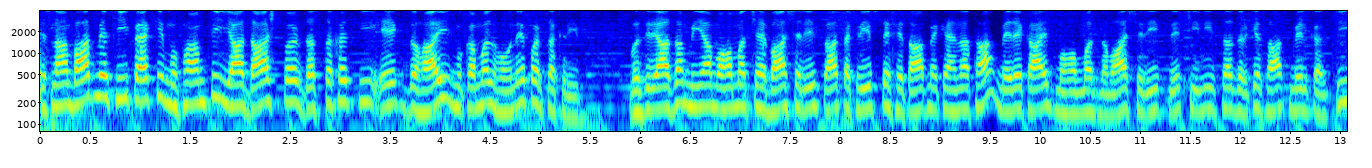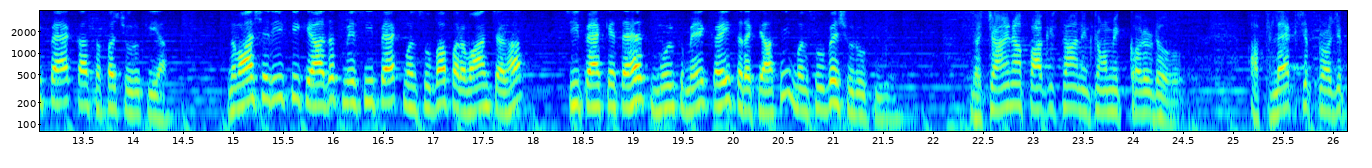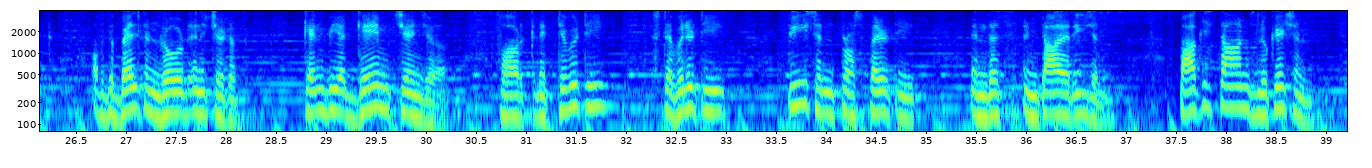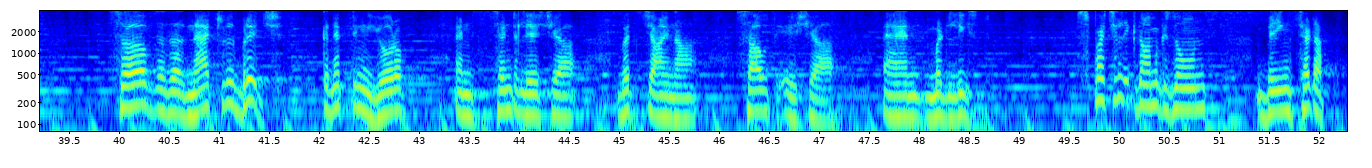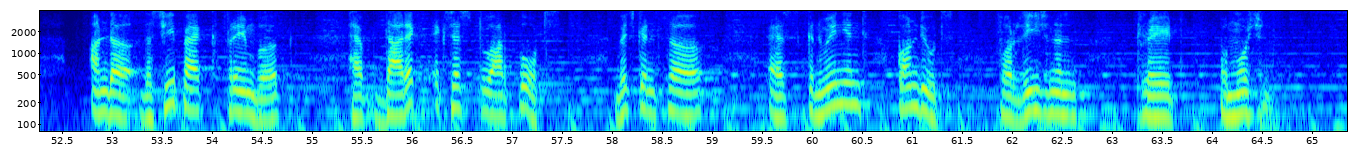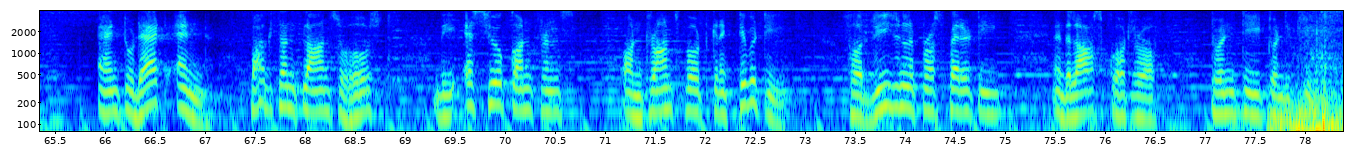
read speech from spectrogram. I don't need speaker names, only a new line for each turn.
इस्लामाबाद में सी पैक की मुफामती यादाश्त पर दस्तखत की एक दहाई मुकम्मल होने पर तकरीब। वजी अजम मियाँ मोहम्मद शहबाज शरीफ का तकरीब से खिताब में कहना था मेरे कायद मोहम्मद नवाज़ शरीफ ने चीनी सदर के साथ मिलकर सी पैक का सफ़र शुरू किया। नवाज़ शरीफ की क्यादत में सी पैक मनसूबा परवान चढ़ा। सी पैक के तहत मुल्क में कई तरक्याती मनसूबे शुरू किए।
Pakistan Economic Corridor, a flagship project of the Belt and Road Initiative, can be a game changer for connectivity, stability, peace, and prosperity in this entire region. Pakistan's location serves as a natural bridge connecting Europe and Central Asia with China, South Asia, and Middle East. Special economic zones being set up under the CPEC framework have direct access to our ports, which can serve as convenient conduits for regional trade promotion. And to that end, Pakistan plans to host the SCO conference on transport connectivity for regional prosperity in the last quarter of 2023.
